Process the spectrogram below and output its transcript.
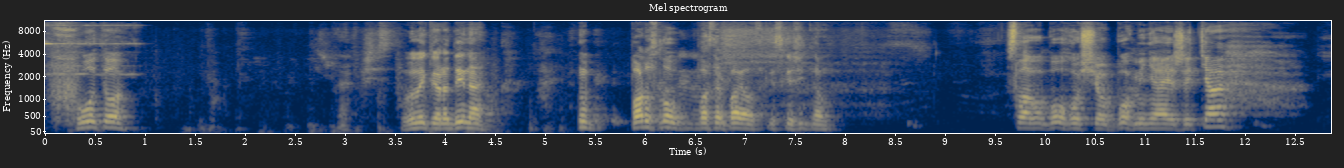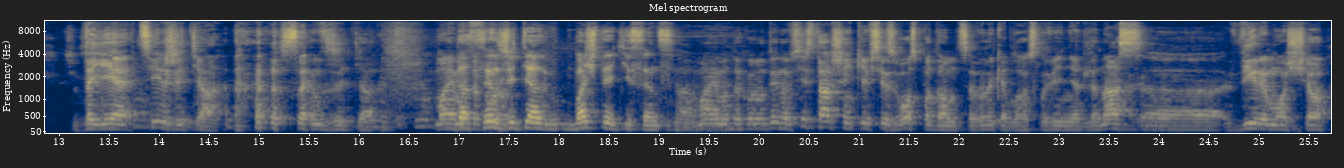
фото. Велика родина. Ну, пару слов, пастор Павел, скажіть нам. Слава Богу, що Бог міняє життя, дає ціль життя, сенс життя. Маємо Да, таку- сенс життя, бачите, який сенс? Да, маємо таку родину. Всі старшенькі, всі з Господом. Це велике благословіння для нас. Е, віримо, що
